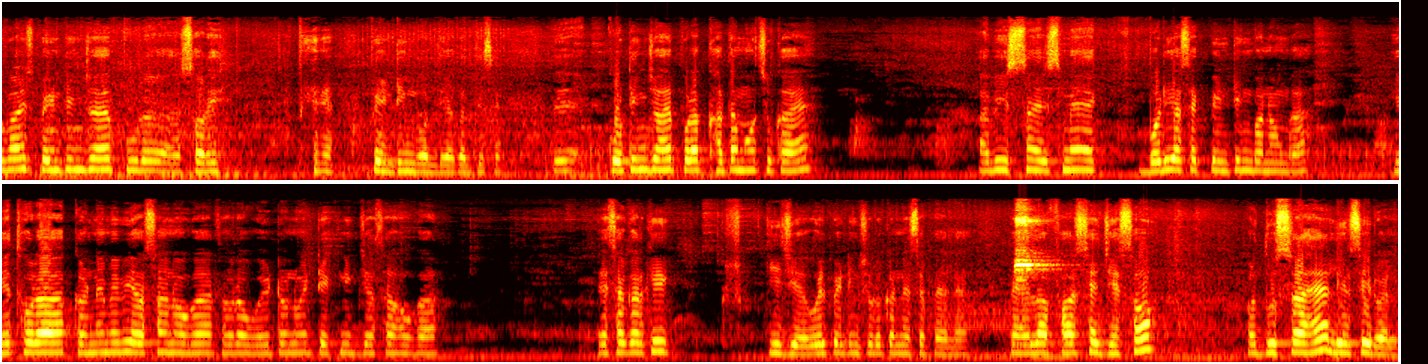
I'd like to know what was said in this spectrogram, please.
तो गाइस पेंटिंग जो है पूरा सॉरी पेंटिंग बोल दिया गलती से। कोटिंग जो है पूरा ख़त्म हो चुका है। अभी इससे इसमें एक बढ़िया से एक पेंटिंग बनाऊँगा। ये थोड़ा करने में भी आसान होगा, थोड़ा वेट ऑन वेट टेक्निक जैसा होगा। ऐसा करके कीजिए ऑयल पेंटिंग शुरू करने से पहले। पहला फ़र्स्ट है जेसो और दूसरा है लिंसिड रॉयल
